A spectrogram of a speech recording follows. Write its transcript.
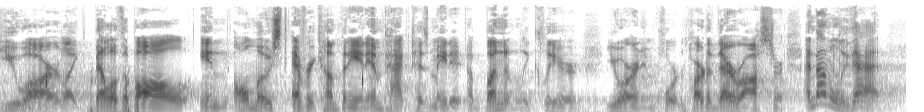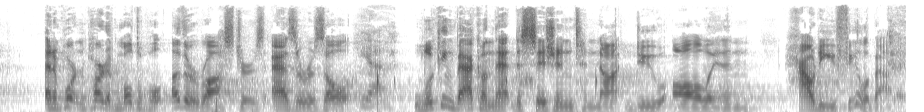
you are like belle of the ball in almost every company, and Impact has made it abundantly clear you are an important part of their roster. And not only that, an important part of multiple other rosters as a result. Yeah. Looking back on that decision to not do all in, how do you feel about it?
